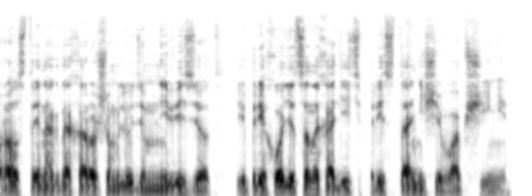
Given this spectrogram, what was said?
Просто иногда хорошим людям не везет, и приходится находить пристанище в общине.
